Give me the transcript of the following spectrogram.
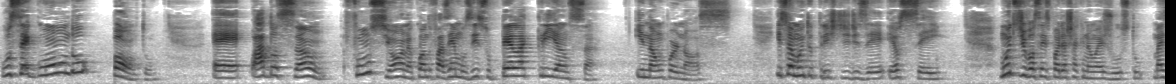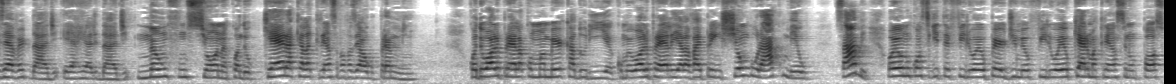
O segundo ponto é a adoção funciona quando fazemos isso pela criança e não por nós. Isso é muito triste de dizer, eu sei. Muitos de vocês podem achar que não é justo, mas é a verdade, é a realidade. Não funciona quando eu quero aquela criança para fazer algo para mim. Quando eu olho para ela como uma mercadoria, como eu olho para ela e ela vai preencher um buraco meu, sabe? Ou eu não consegui ter filho, ou eu perdi meu filho, ou eu quero uma criança e não posso.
